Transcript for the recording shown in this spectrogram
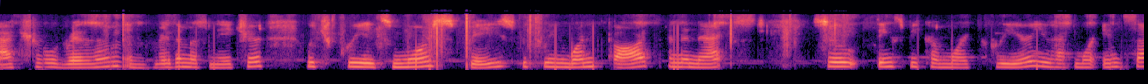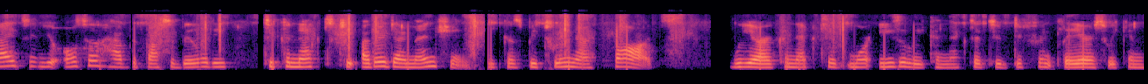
natural rhythm and rhythm of nature which creates more space between one thought and the next. So things become more clear, you have more insights, and you also have the possibility to connect to other dimensions because between our thoughts, we are connected more easily connected to different layers. We can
